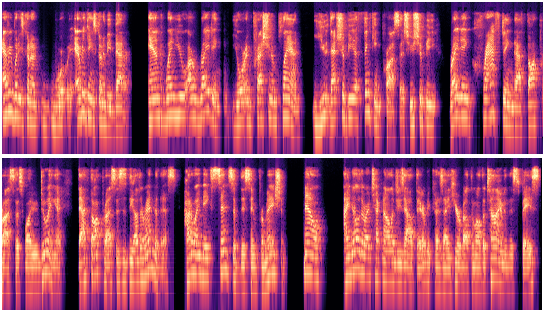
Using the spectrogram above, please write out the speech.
Everybody's going to, everything's going to be better. And when you are writing your impression and plan, you, that should be a thinking process. You should be writing, crafting that thought process while you're doing it. That thought process is the other end of this. How do I make sense of this information? Now, I know there are technologies out there because I hear about them all the time in this space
